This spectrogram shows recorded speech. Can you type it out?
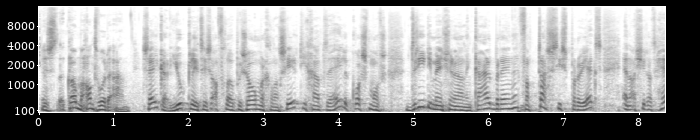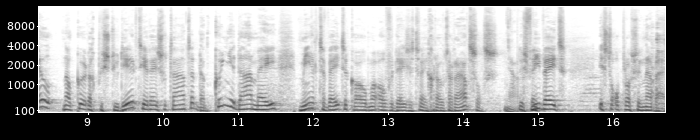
Dus er komen antwoorden aan. Zeker. Euclid is afgelopen zomer gelanceerd. Die gaat de hele kosmos driedimensionaal in kaart brengen. Fantastisch project. En als je dat heel nauwkeurig bestudeert, die resultaten, dan kun je daarmee meer te weten komen over deze twee grote raadsels. Ja, dus wie weet is de oplossing nabij.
